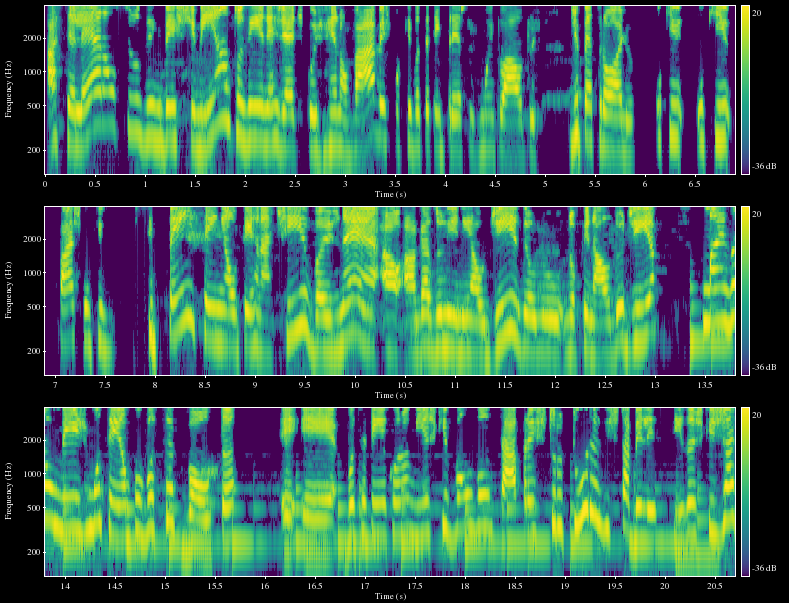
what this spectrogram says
aceleram-se os investimentos em energéticos renováveis, porque você tem preços muito altos de petróleo, o que, o que faz com que se pense em alternativas né, à, à gasolina e ao diesel no, no final do dia, mas ao mesmo tempo você volta é, é, você tem economias que vão voltar para estruturas estabelecidas que já,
